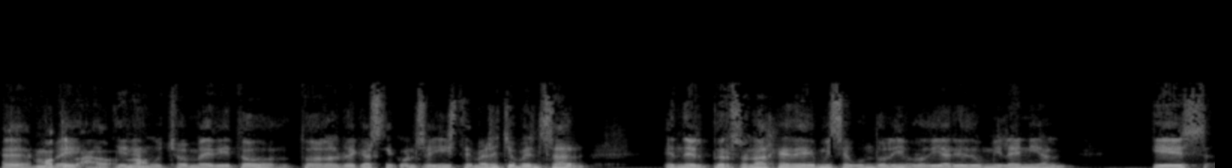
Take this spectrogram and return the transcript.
eh, motivado. tiene mucho mérito todas las becas que conseguiste. Me has hecho pensar en el personaje de mi segundo libro, Diario de un Millennial, que es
